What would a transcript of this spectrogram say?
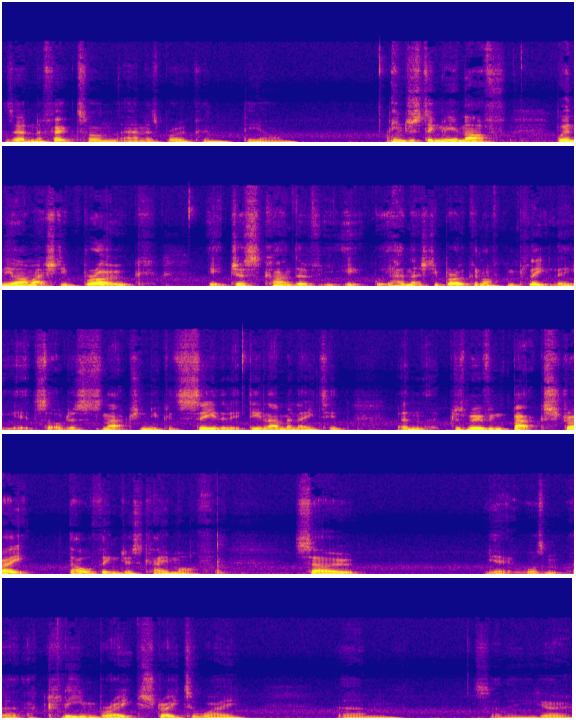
has had an effect on and has broken the arm. Interestingly enough, when the arm actually broke, it just kind of it, it, hadn't actually broken off completely. It sort of just snapped, and you could see that it delaminated, and just moving back straight, the whole thing just came off. So, yeah, it wasn't a, a clean break straight away. Um, so there you go.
